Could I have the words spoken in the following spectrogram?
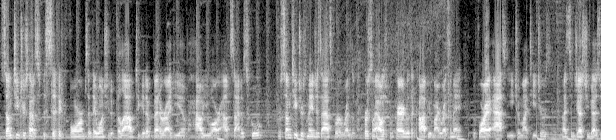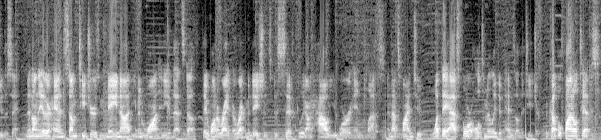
Some teachers have specific forms that they want you to fill out to get a better idea of how you are outside of school, or some teachers may just ask for a resume. Personally, I was prepared with a copy of my resume before I asked each of my teachers, and I suggest you guys do the same. Then on the other hand, some teachers may not even want any of that stuff. They want to write a recommendation specifically on how you were in class, and that's fine too. What they ask for ultimately depends on the teacher. A couple final tips.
